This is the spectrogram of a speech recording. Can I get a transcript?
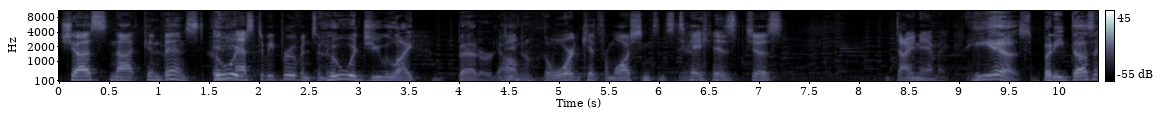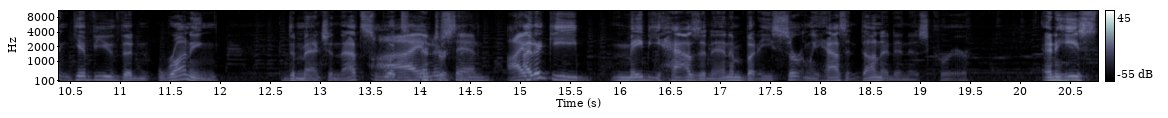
just not convinced. Who it would- has to be proven to me. Who would you like better? Do Oh, you know? The Ward kid from Washington State is just dynamic. He is, but he doesn't give you the running dimension. That's what's I interesting. understand. I, I- think he maybe has it in him, but he certainly hasn't done it in his career. And he's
